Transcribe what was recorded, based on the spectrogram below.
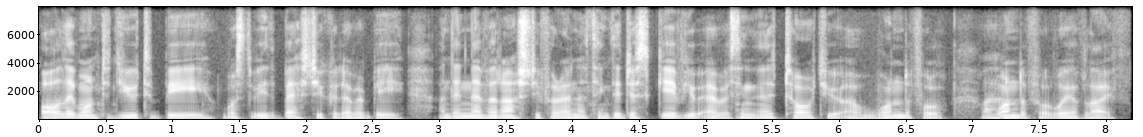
All they wanted you to be was to be the best you could ever be. And they never asked you for anything. They just gave you everything. They taught you a wonderful, Wow. wonderful way of life.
